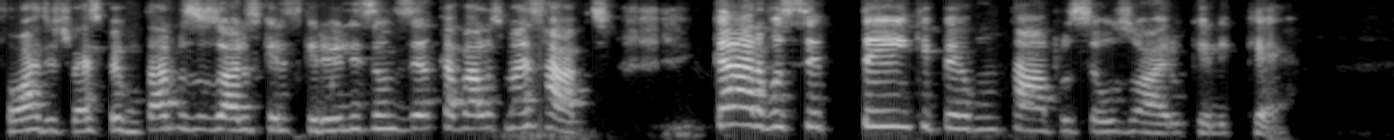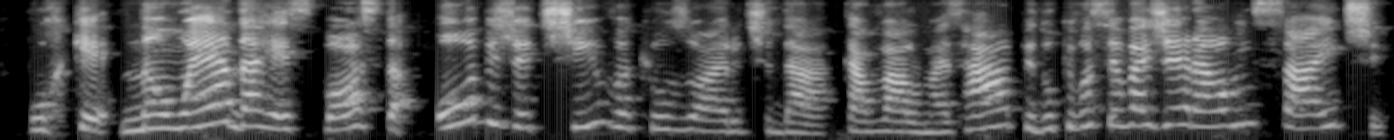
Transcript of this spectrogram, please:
Ford tivesse perguntado para os usuários o que eles queriam, eles iam dizer cavalos mais rápidos. Cara, você tem tem que perguntar para o seu usuário o que ele quer. Porque não é da resposta objetiva que o usuário te dá, cavalo mais rápido, que você vai gerar um insight.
